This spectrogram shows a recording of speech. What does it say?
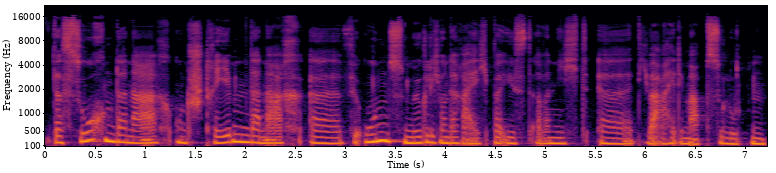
das Suchen danach und Streben danach äh, für uns möglich und erreichbar ist, aber nicht äh, die Wahrheit im Absoluten.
